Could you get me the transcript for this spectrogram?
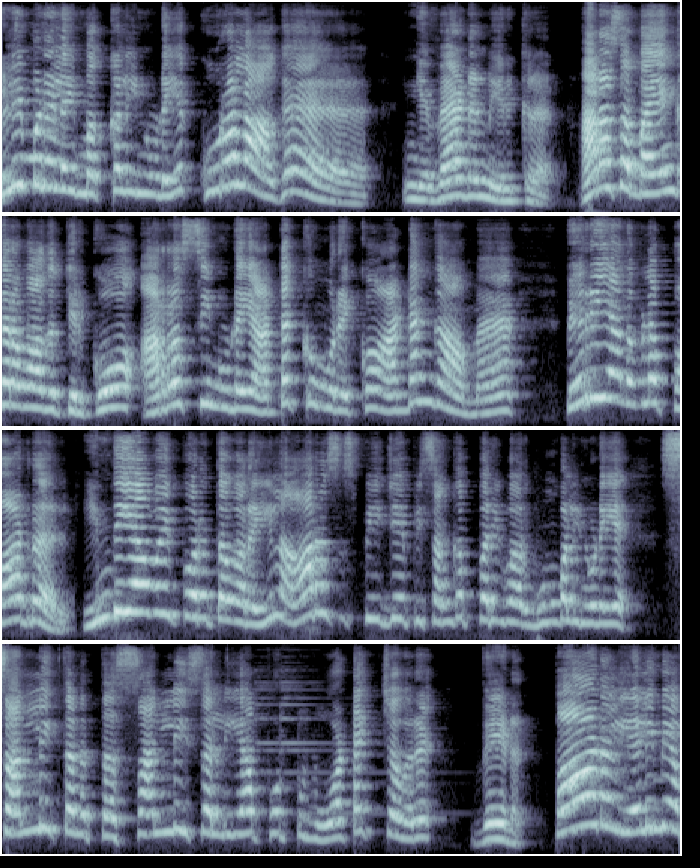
விளிம்பு நிலை மக்களினுடைய குரலாக இங்க வேடன் இருக்கிறார். அரச பயங்கரவாதத்திற்கோ அரசினுடைய அடக்குமுறைக்கோ அடங்காம பெரிய அளவுல பாடுறாரு. இந்தியாவை பொறுத்தவரையில் ஆர் எஸ் எஸ் பிஜேபி சங்கப்பரிவார் கும்பலினுடைய சல்லித்தனத்தை சல்லி சல்லியா போட்டு உடைச்சவரு வேடன் பாடல் எளிமையா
